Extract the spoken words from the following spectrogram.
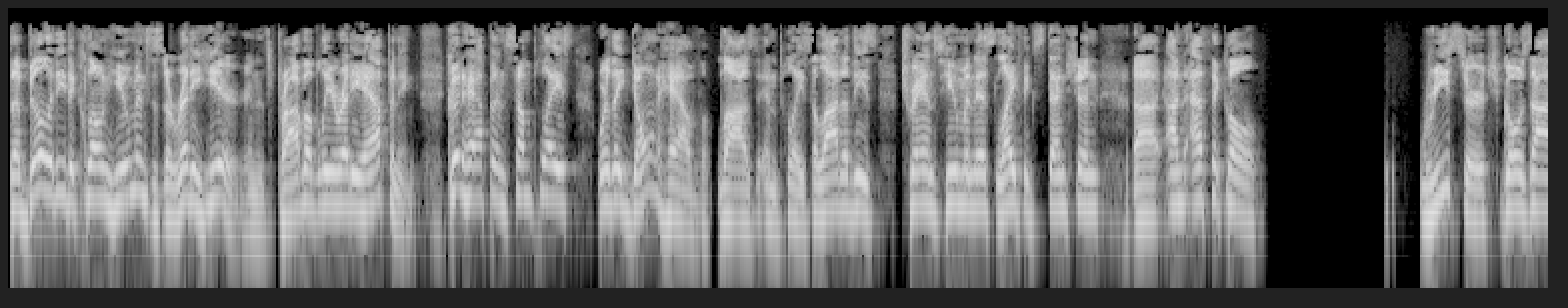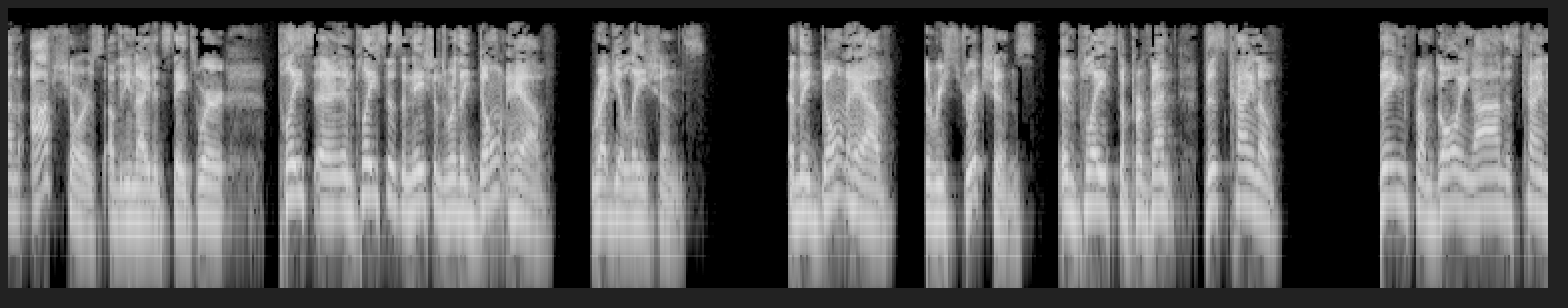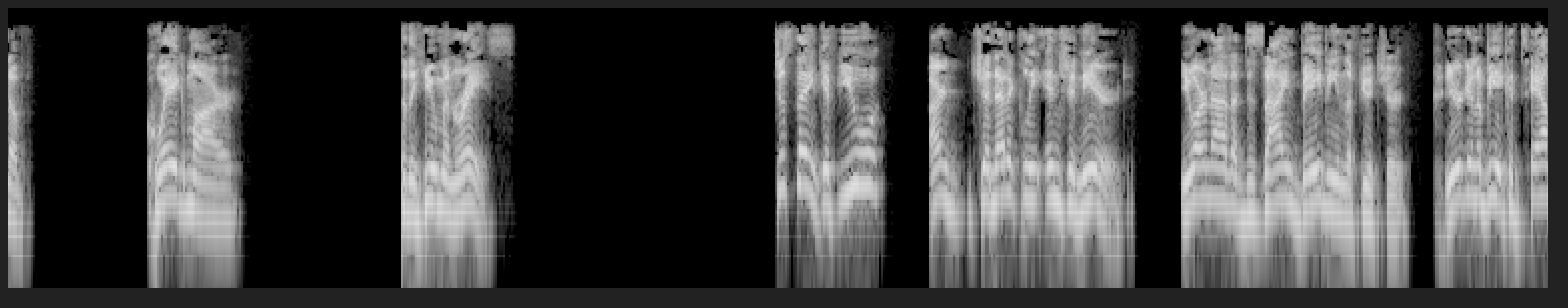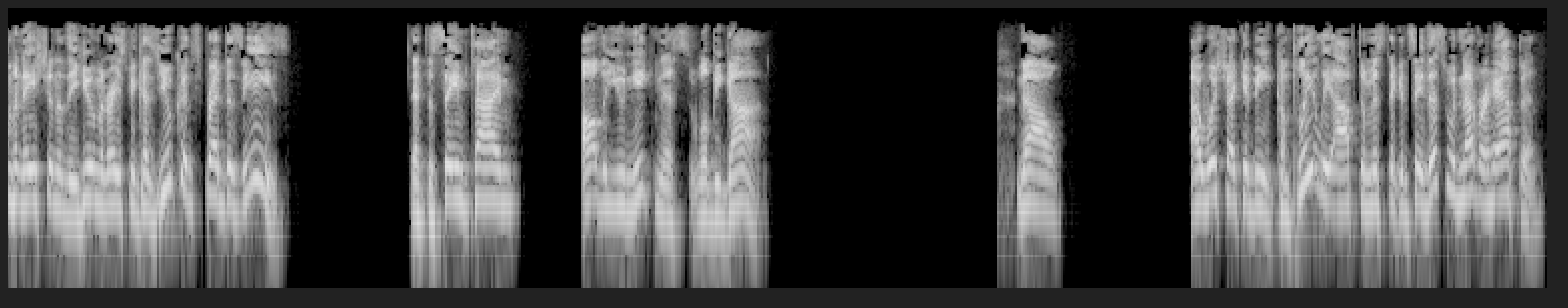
The ability to clone humans is already here and it's probably already happening. Could happen someplace where they don't have laws in place. A lot of these transhumanist life extension, uh, unethical research goes on offshores of the United States where place, uh, in places and nations where they don't have regulations and they don't have the restrictions in place to prevent this kind of thing from going on, this kind of quagmire to the human race. Just think, if you aren't genetically engineered, you are not a designed baby in the future. You're going to be a contamination of the human race because you could spread disease. At the same time, all the uniqueness will be gone. Now, I wish I could be completely optimistic and say this would never happen.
